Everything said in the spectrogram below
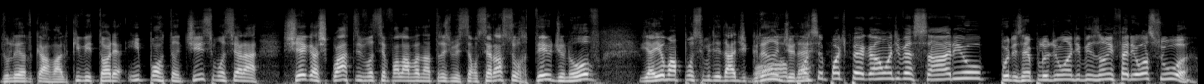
do Leandro Carvalho. Que vitória importantíssima. O Ceará chega às quartas e você falava na transmissão, será sorteio de novo? E aí uma possibilidade grande, né? Você pode pegar um adversário, por exemplo, de uma divisão inferior à sua.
